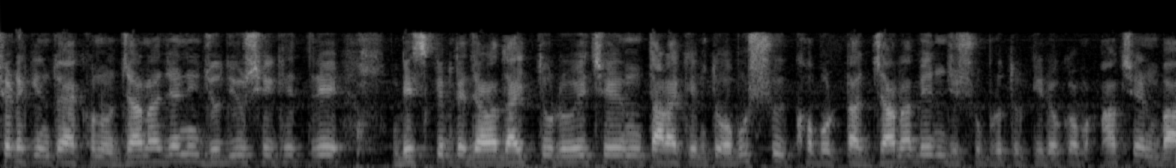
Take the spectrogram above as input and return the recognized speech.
সেটা কিন্তু এখনও জানা যায়নি। যদিও সেক্ষেত্রে বেস ক্যাম্পে যারা দায়িত্ব রয়েছেন, তারা কিন্তু অবশ্যই খবরটা জানাবেন যে সুব্রত কীরকম আছেন বা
